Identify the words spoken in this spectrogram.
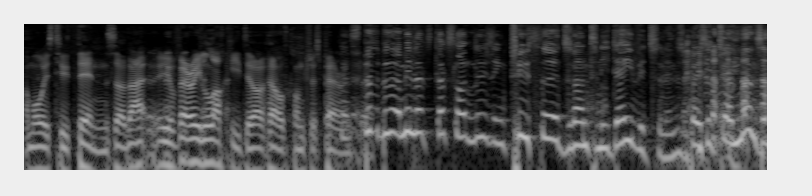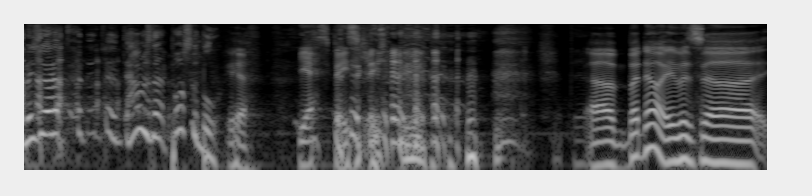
I'm always too thin. So that you're very lucky to have health conscious parents. But, but I mean, that's that's like losing two thirds of Anthony Davidson in the space of ten months. I mean, so how, how is that possible? Yeah. Yes, basically. um, but no, it was, uh,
